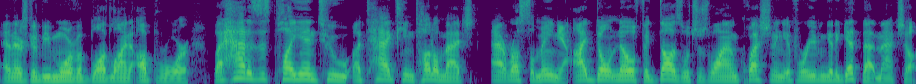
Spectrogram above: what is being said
and there's going to be more of a bloodline uproar. But how does this play into a tag team title match at WrestleMania? I don't know if it does, which is why I'm questioning if we're even going to get that matchup.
